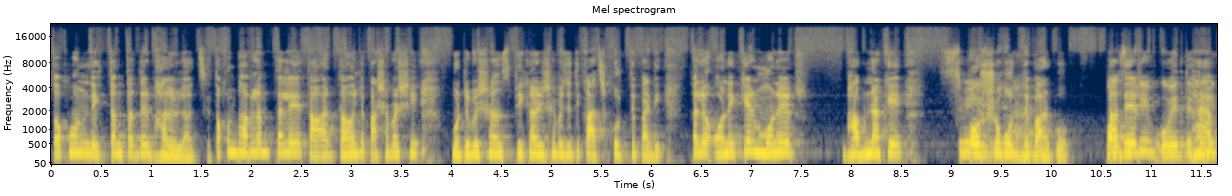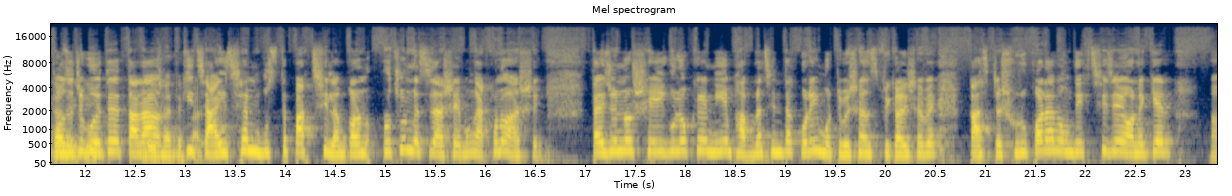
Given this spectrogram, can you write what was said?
তখন দেখতাম তাদের ভালো লাগছে। তখন ভাবলাম তাহলে তার তাহলে পাশাপাশি মোটিভেশনাল স্পিকার হিসেবে যদি কাজ করতে পারি তাহলে অনেকের মনের ভাবনাকে স্পর্শ করতে হ্যাঁ, পারব। তাদের হ্যাঁ পজিটিভ ওয়েতে তারা কি চাইছে আমি বুঝতে পারছিলাম কারণ প্রচুর মেসেজ আসে এবং এখনও আসে। তাই জন্য সেইগুলোকে নিয়ে ভাবনা চিন্তা করেই মোটিভেশনাল স্পিকার হিসাবে কাজটা শুরু করা এবং দেখছি যে অনেকের আহ,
